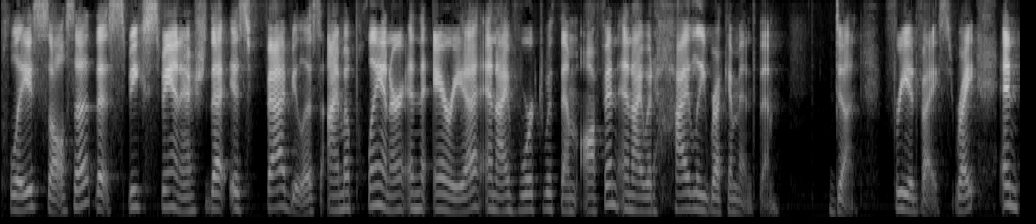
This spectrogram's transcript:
plays salsa, that speaks Spanish, that is fabulous. I'm a planner in the area and I've worked with them often and I would highly recommend them. Done. Free advice, right? And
